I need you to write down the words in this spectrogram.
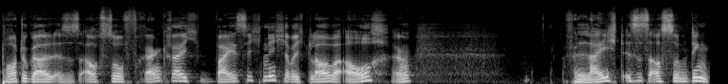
Portugal ist es auch so, Frankreich weiß ich nicht, aber ich glaube auch. Ja. Vielleicht ist es auch so ein Ding.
